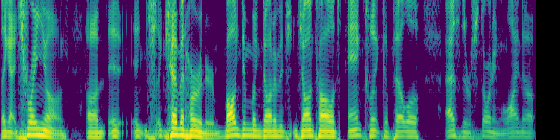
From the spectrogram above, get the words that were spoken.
they got Trae Young, um, it, Kevin Huerter, Bogdan Bogdanovic, John Collins, and Clint Capela as their starting lineup.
